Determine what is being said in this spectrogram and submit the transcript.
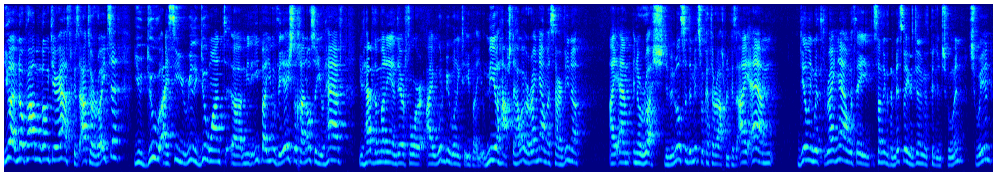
you have no problem going to your house because Ata Roitze, you do, I see you really do want uh, me to eat by you, V'yesh and also you have, you have the money and therefore I would be willing to eat by you. Miyo Hashta, however, right now, Masarvina, I am in a rush, The Bimilsa the Mitzvah Katarachna, because I am dealing with right now with a something with a mitzvah. He was dealing with pidyon shvuin, shvuin,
